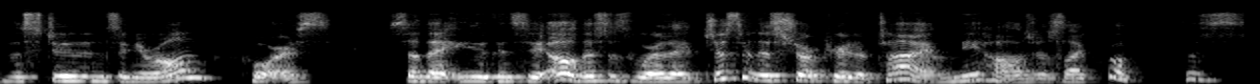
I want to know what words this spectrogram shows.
the students in your own course so that you can see oh this is where they just in this short period of time nihal just like oh this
